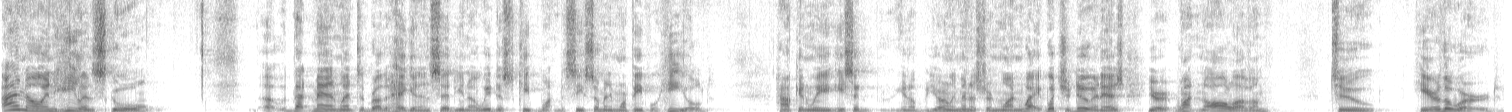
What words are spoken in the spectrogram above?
I know in healing school, uh, that man went to Brother Hagin and said, You know, we just keep wanting to see so many more people healed. How can we? He said, You know, you're only ministering one way. What you're doing is you're wanting all of them to hear the word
